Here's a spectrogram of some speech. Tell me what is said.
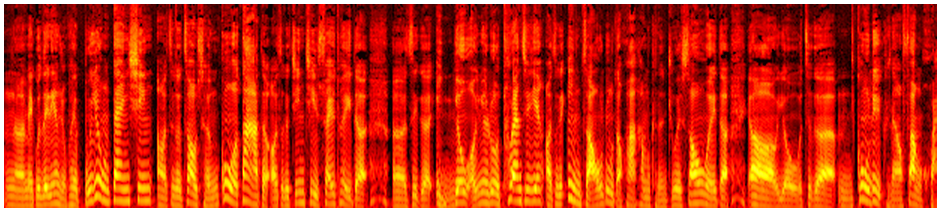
嗯，美国的联准会不用担心哦，这个造成过大的哦，这个经济衰退的呃这个隐忧哦，因为如果突然之间哦，这个硬着陆的话，他们可能就会稍微的要有这个嗯顾虑，可能要放缓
